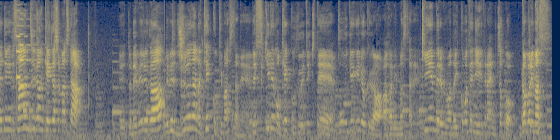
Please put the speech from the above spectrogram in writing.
いというわけで3時間経過しました。えっ、とレベルがレベル17結構きましたね。でスキルも結構増えてきて攻撃力が上がりましたね。キーエンブレムまだ1個も手に入れてないんでちょっと頑張ります。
